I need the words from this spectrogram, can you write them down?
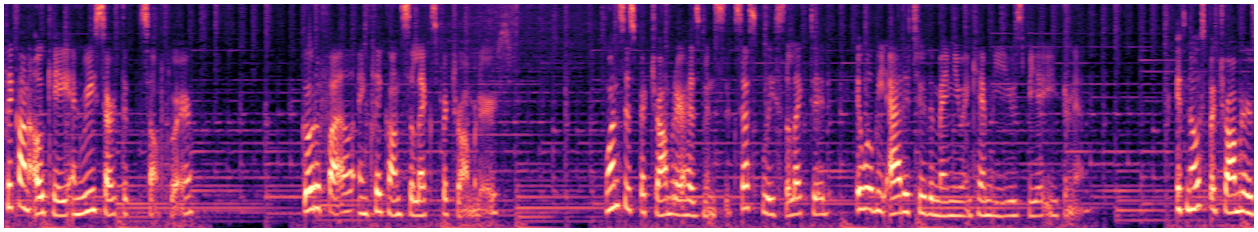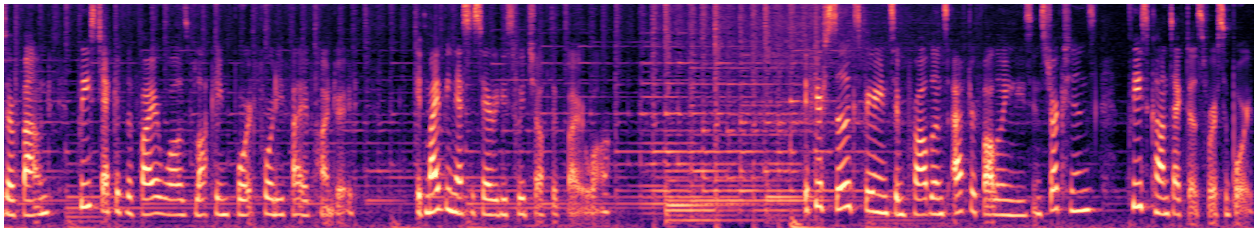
Click on OK and restart the software. Go to File and click on Select Spectrometers. Once the spectrometer has been successfully selected, it will be added to the menu and can be used via Ethernet. If no spectrometers are found, please check if the firewall is blocking port 4500. It might be necessary to switch off the firewall. If you're still experiencing problems after following these instructions, please contact us for support.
